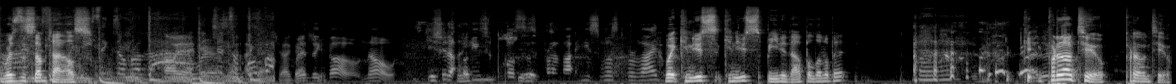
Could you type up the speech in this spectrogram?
Where's the subtitles? Oh yeah, here. I got you. I Where'd got they go? No. He should. He's supposed to. Provide, he's supposed to provide. Wait, them. can you can you speed it up a little bit? Uh, K- Put it on two. Put it on two.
